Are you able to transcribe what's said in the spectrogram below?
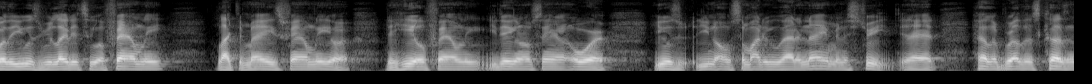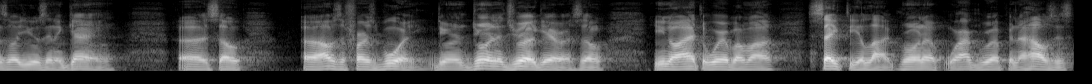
Whether you was related to a family, like the Mays family or the Hill family, you dig what I'm saying? Or you was, you know, somebody who had a name in the street, that had hella brothers, cousins, or you was in a gang. Uh, so uh, I was the first boy during during the drug era, so you know I had to worry about my safety a lot growing up where I grew up in the houses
